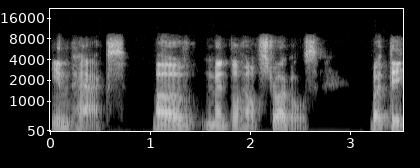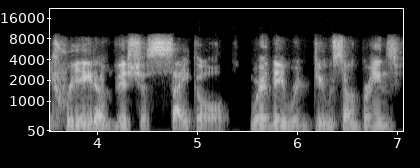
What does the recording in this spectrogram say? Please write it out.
impacts of mental health struggles, but they create a vicious cycle where they reduce our brain's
